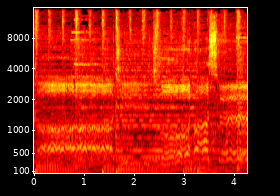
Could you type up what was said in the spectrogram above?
끝까지 전하세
